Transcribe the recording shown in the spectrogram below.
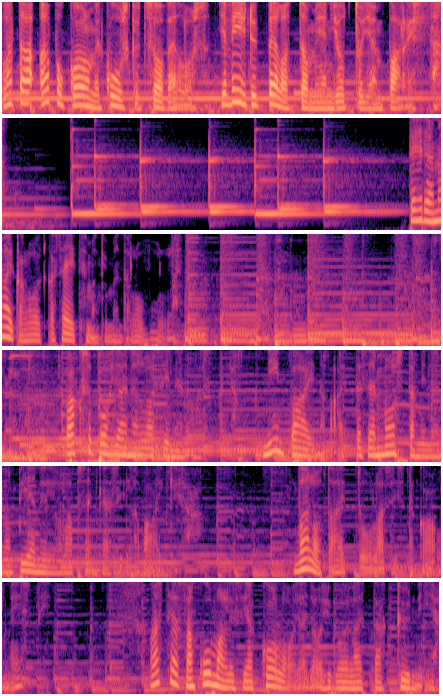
Lataa Apu 360-sovellus ja viihdy pelottomien juttujen parissa. Tehdään aikaloikka 70-luvulle. Paksupohjainen lasinen astia. Niin painava, että sen nostaminen on pienillä lapsen käsillä vaikeaa. Valo taittuu lasista kauniisti. Astiassa on kummallisia koloja, joihin voi laittaa kyniä.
